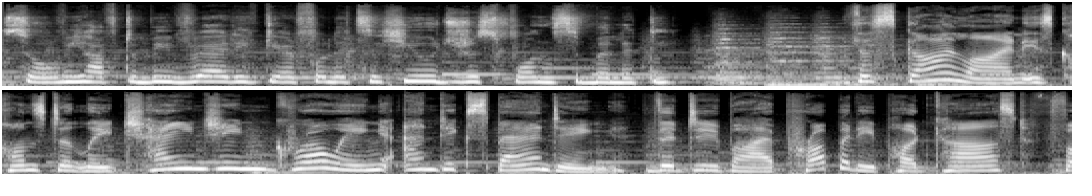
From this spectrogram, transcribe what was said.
So we have to be very careful. It's a huge responsibility. The skyline is constantly changing, growing, and expanding. The Dubai Property Podcast for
